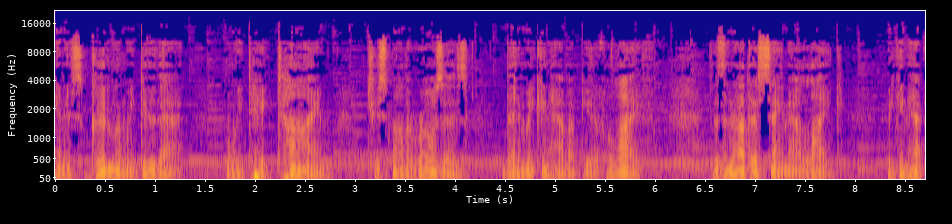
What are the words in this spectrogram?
And it's good when we do that, when we take time to smell the roses then we can have a beautiful life. There's another saying I like we can have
